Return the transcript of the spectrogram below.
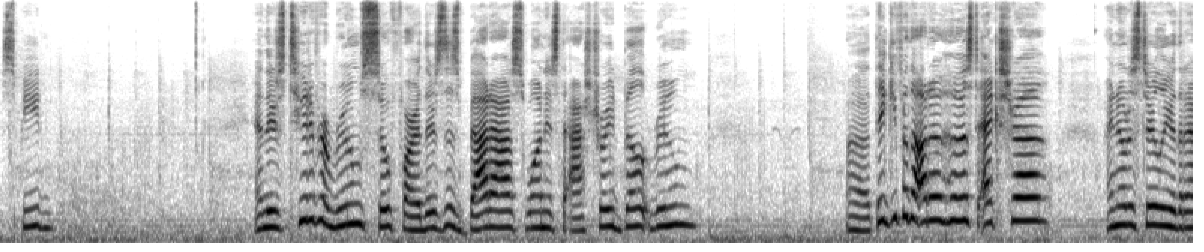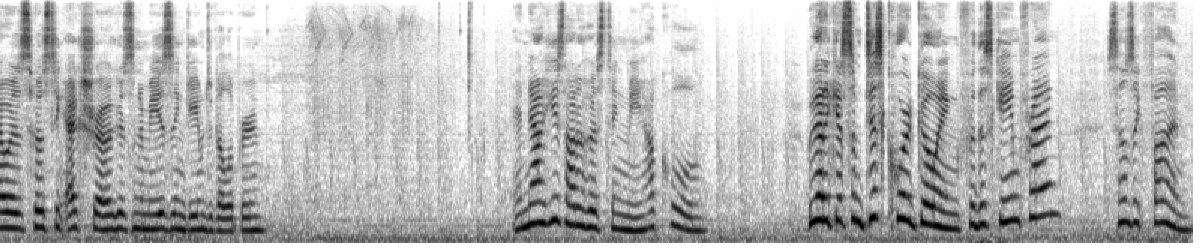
speed. And there's two different rooms so far. There's this badass one. It's the asteroid belt room. Uh, thank you for the auto host, Extra. I noticed earlier that I was hosting Extra, who's an amazing game developer. And now he's auto hosting me. How cool. We gotta get some Discord going for this game, friend. Sounds like fun.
